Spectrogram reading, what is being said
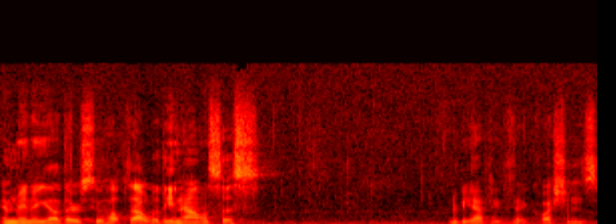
and many others who helped out with the analysis. I'd be happy to take questions.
